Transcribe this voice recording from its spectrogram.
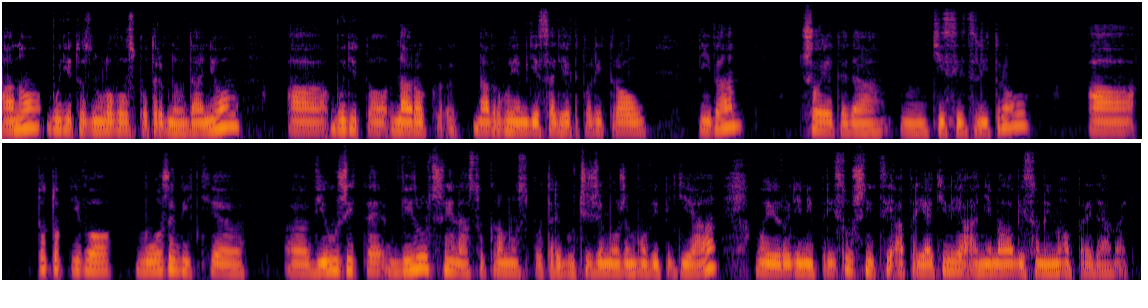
Áno, bude to s nulovou spotrebnou daňou a bude to na rok, navrhujem 10 hektolitrov piva, čo je teda 1000 mm, litrov. A toto pivo môže byť e, e, využité výlučne na súkromnú spotrebu. Čiže môžem ho vypiť ja, moji rodiny príslušníci a priatelia a nemala by som im ho predávať.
